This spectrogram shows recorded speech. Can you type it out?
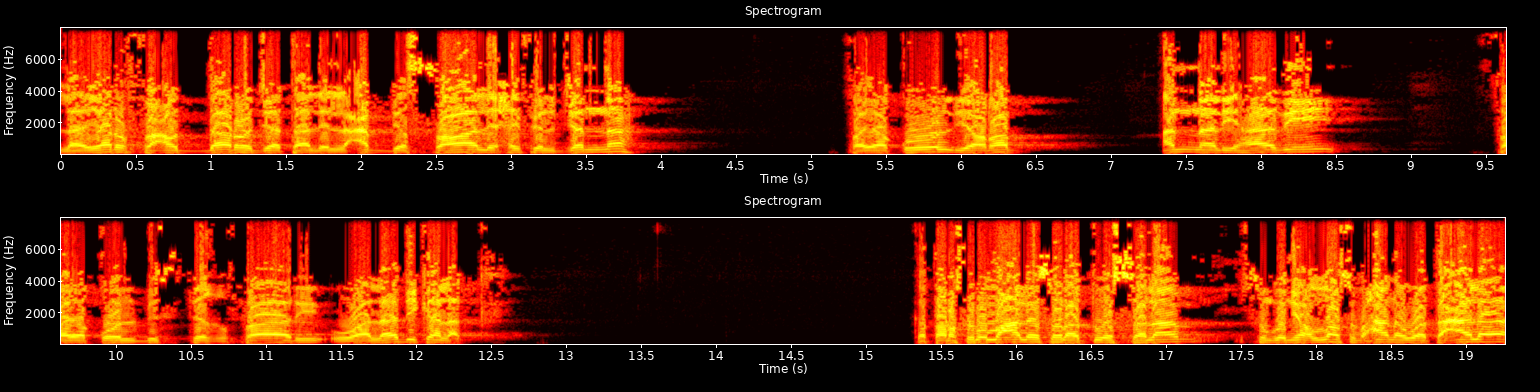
la yarfa'u darajata lil 'abdi salih fil jannah fayaqul ya rab anna li hadhihi fayaqul bistighfari waladika lak kata Rasulullah alaihi salatu wasallam sungguhnya Allah subhanahu wa ta'ala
